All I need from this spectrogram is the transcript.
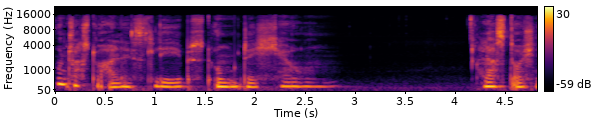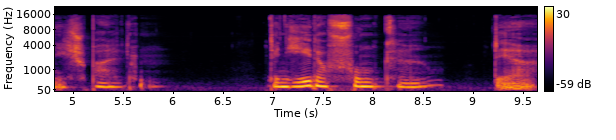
und was du alles liebst um dich herum. Lasst euch nicht spalten. Denn jeder Funke, der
